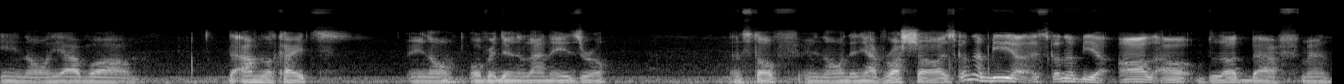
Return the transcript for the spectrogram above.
you know, you have um, the Amalekites. You know, over there in the land of Israel and stuff, you know. And then you have Russia. It's gonna be a, it's gonna be an all-out bloodbath, man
